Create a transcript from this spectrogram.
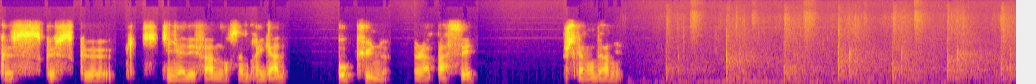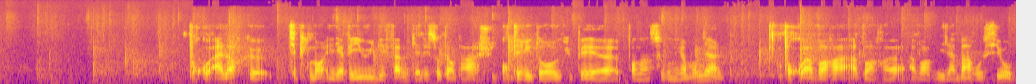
qu'il y a des femmes dans cette brigade, aucune ne l'a passé jusqu'à l'an dernier. Pourquoi Alors que, typiquement, il y avait eu des femmes qui avaient sauté en parachute en territoire occupé euh, pendant la Seconde Guerre mondiale. Pourquoi avoir, avoir, euh, avoir mis la barre aussi haut?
